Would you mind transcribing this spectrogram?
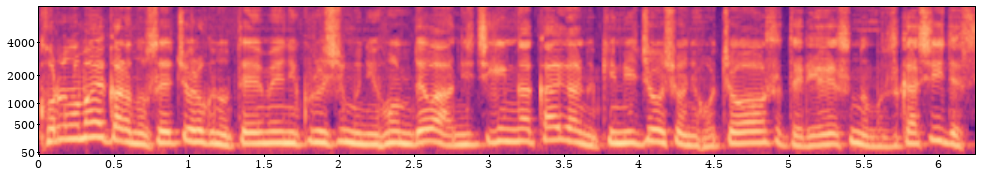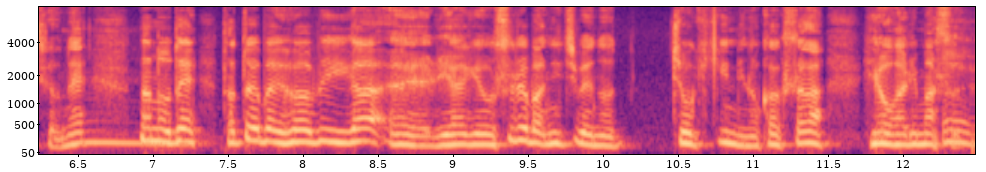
コロナ前からの成長力の低迷に苦しむ日本では日銀が海外の金利上昇に歩調を合わせて利上げするの難しいですよね。なので例えば FRB が、えー利上げをすれば日米の長期金利の格差が広がります、ええ。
